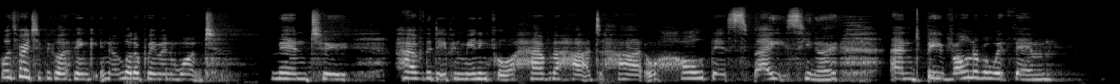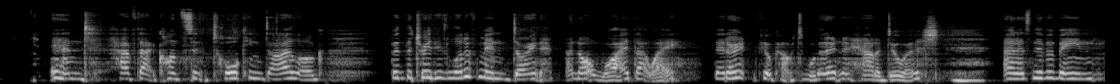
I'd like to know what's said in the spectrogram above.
well, it's very typical. I think you know a lot of women want men to have the deep and meaningful, or have the heart to heart, or hold their space, you know, and be vulnerable with them, and have that constant talking dialogue. But the truth is, a lot of men don't are not wired that way. They don't feel comfortable. They don't know how to do it, and it's never been.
